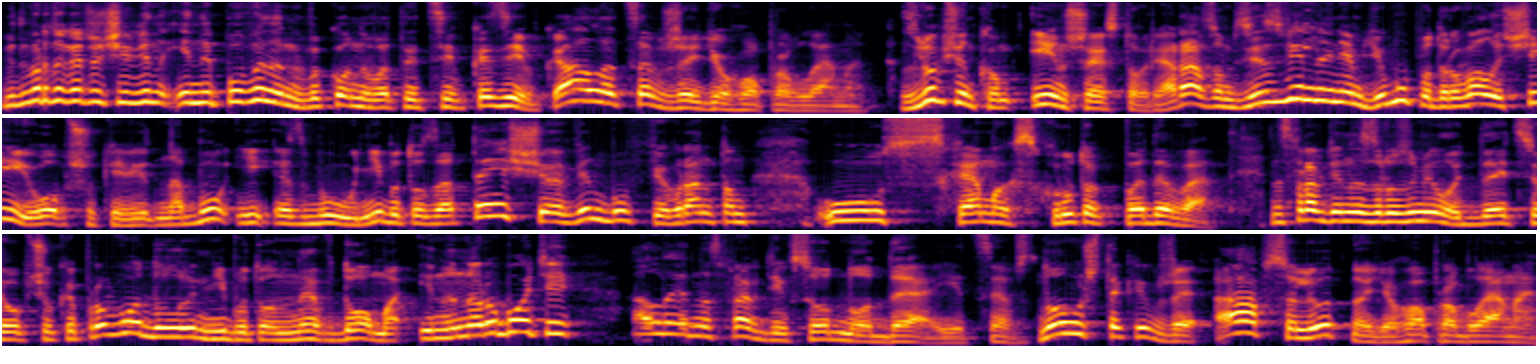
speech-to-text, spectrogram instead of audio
Відверто кажучи, він і не повинен виконувати ці вказівки, але це вже його проблеми. З Любченком інша історія. Разом зі звільненням йому подарували ще й обшуки від НАБУ і СБУ, нібито за те, що він був фігурантом у схемах скруток ПДВ. Насправді не зрозуміло, де ці обшуки проводили, нібито не вдома і не на роботі, але насправді все одно де. І це знову ж таки вже абсолютно його проблеми.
